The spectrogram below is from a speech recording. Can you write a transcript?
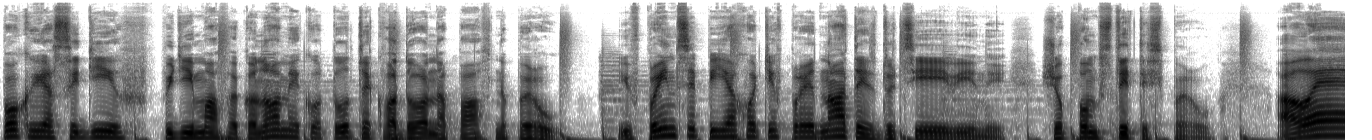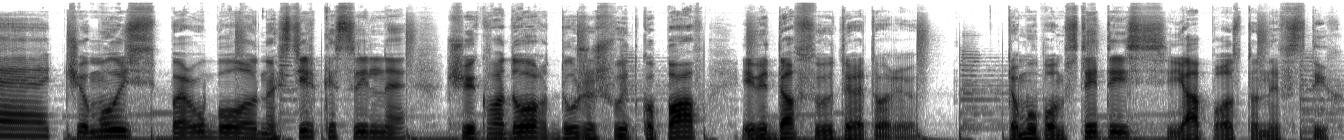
Поки я сидів, підіймав економіку, тут Еквадор напав на Перу. І в принципі я хотів приєднатись до цієї війни, щоб помститись Перу. Але чомусь Перу було настільки сильне, що Еквадор дуже швидко пав і віддав свою територію. Тому помститись я просто не встиг.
